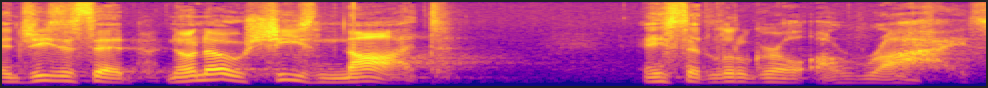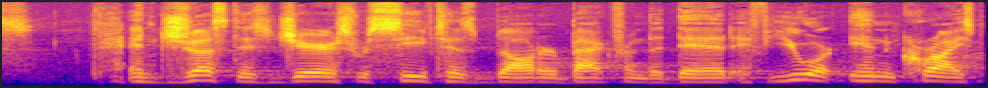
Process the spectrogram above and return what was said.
And Jesus said, no, no, she's not. And he said, little girl, arise. And just as Jairus received his daughter back from the dead, if you are in Christ,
